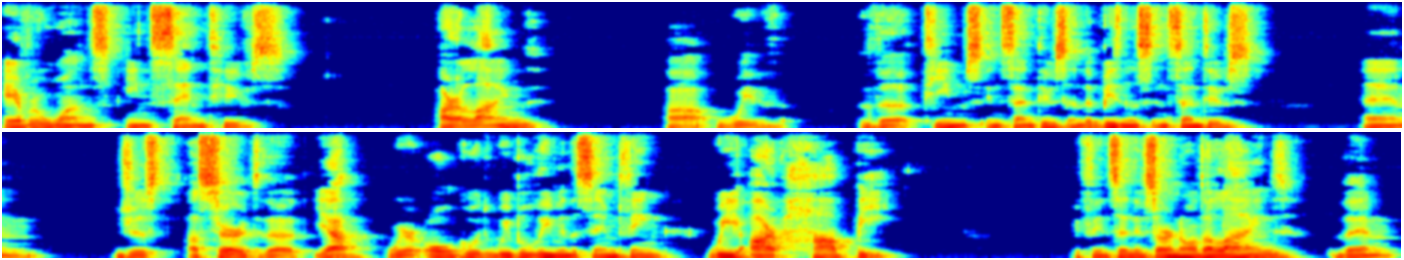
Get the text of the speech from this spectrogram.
everyone's incentives are aligned uh, with the team's incentives and the business incentives and just assert that, yeah, we're all good. We believe in the same thing. We are happy. If the incentives are not aligned, then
